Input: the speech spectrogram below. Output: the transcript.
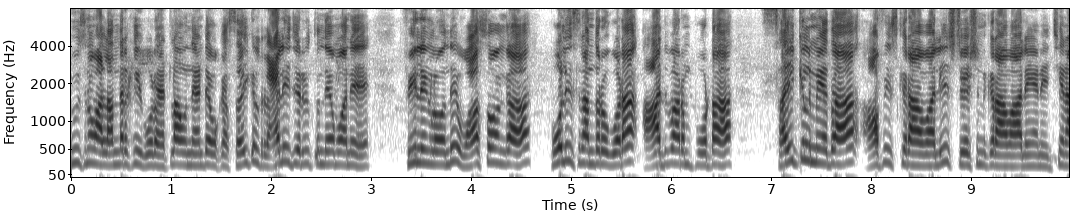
చూసిన వాళ్ళందరికీ కూడా ఎట్లా ఉంది అంటే ఒక సైకిల్ ర్యాలీ జరుగుతుందేమో అనే ఫీలింగ్లో ఉంది. వాస్తవంగా పోలీసులందరూ కూడా ఆదివారం పూట సైకిల్ మీద ఆఫీస్కి రావాలి స్టేషన్కి రావాలి అని ఇచ్చిన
